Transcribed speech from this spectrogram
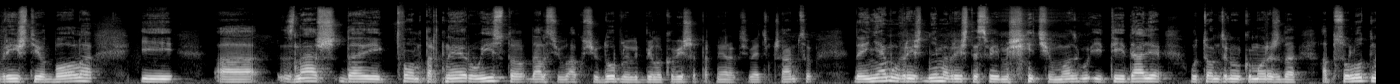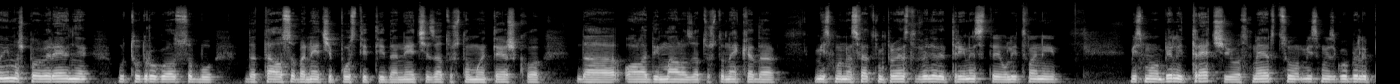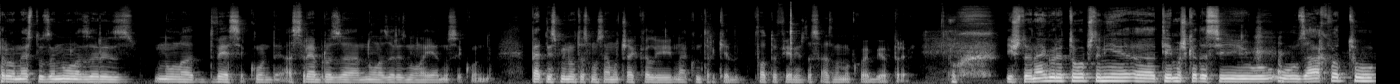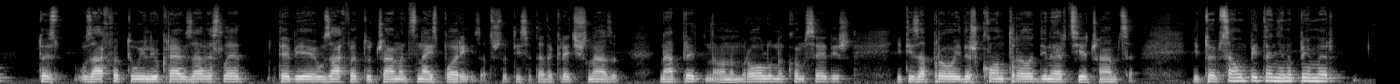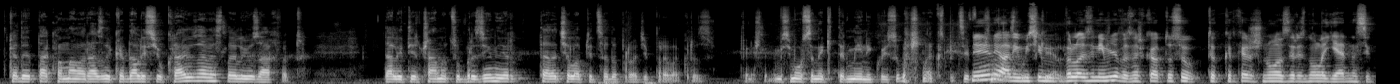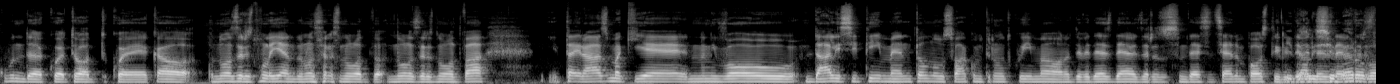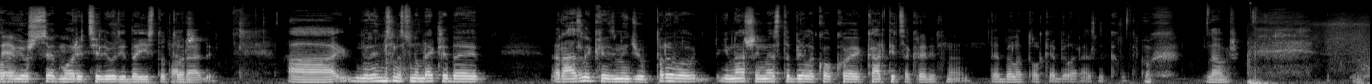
vrišti od bola i uh, a, znaš da i tvom partneru isto, da li si, ako si u dublu ili bilo ko više partnera, ako si u većem čamcu, da i njemu vriš, njima vrište svi mišići u mozgu i ti dalje u tom trenutku moraš da apsolutno imaš poverenje u tu drugu osobu, da ta osoba neće pustiti, da neće zato što mu je teško, da oladi malo zato što nekada, mi smo na svetskom prvenstvu 2013. u Litvani, mi smo bili treći u osmercu, mi smo izgubili prvo mesto za 0, 0,2 sekunde, a srebro za 0,01 sekundu. 15 minuta smo samo čekali nakon trke fotofiniš da saznamo ko je bio prvi. Uh. I što je najgore, to uopšte nije, uh, ti imaš kada si u, u zahvatu, to jest u zahvatu ili u kraju zavesle, tebi je u zahvatu čamac najsporiji, zato što ti se tada krećeš nazad, napred, na onom rolu na kom sediš i ti zapravo ideš kontra od inercije čamca. I to je samo pitanje, na primer, kada je takva mala razlika, da li si u kraju zavesla ili u zahvatu da li ti je čamac u brzini, jer tada će loptica da prođe prva kroz finish line. Mislim, ovo su neki termini koji su baš onako specifični. Ne, ne, ne, ali mislim, ali... vrlo je zanimljivo, znaš, kao to su, to kad kažeš 0,01 sekunda koja, te od, koja je kao od 0,01 do 0,02, i taj razmak je na nivou da li si ti mentalno u svakom trenutku imao ono 99,87% ili 99,9%. I da li si verovao još sedmorici ljudi da isto Tačno. to radi. A mislim da su nam rekli da je razlika između prvog i našeg mesta bila koliko je kartica kreditna, da je bila tolika je bila razlika. Uh, dobro.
